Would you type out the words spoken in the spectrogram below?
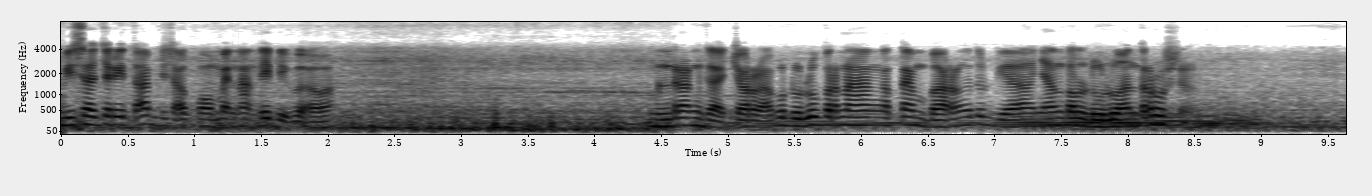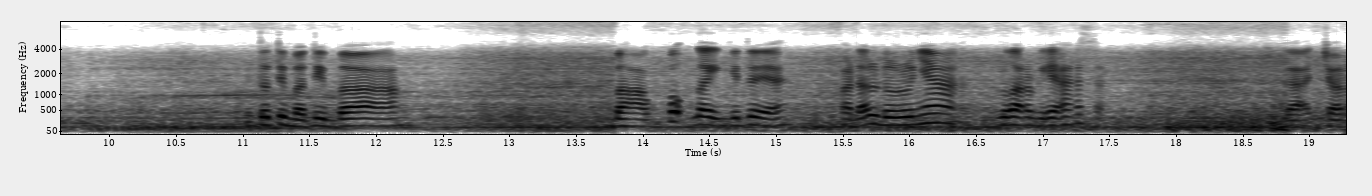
bisa cerita bisa komen nanti di bawah. Beneran gacor. Aku dulu pernah ngetem bareng itu dia nyantol duluan terus. Itu tiba-tiba bapuk kayak gitu ya. Padahal dulunya luar biasa. Gacor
